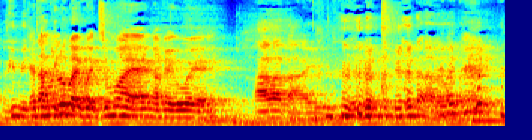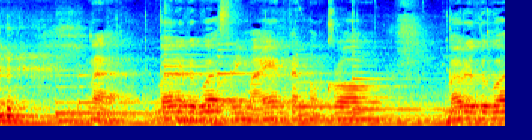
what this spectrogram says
Ya temen lu baik-baik semua ya, nggak kayak gue ya. Alat tai. Nah, baru tuh gue sering main kan nongkrong. Baru tuh gue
